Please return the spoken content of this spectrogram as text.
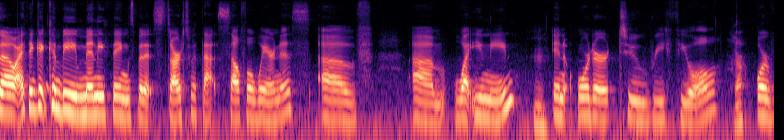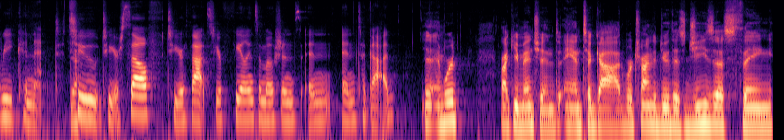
So I think it can be many things, but it starts with that self awareness of um, what you need mm. in order to refuel yeah. or reconnect yeah. to, to yourself, to your thoughts, your feelings, emotions, and, and to God. Yeah, and we're, like you mentioned, and to God, we're trying to do this Jesus thing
